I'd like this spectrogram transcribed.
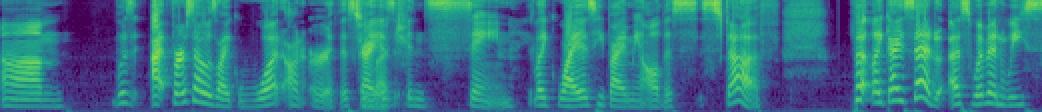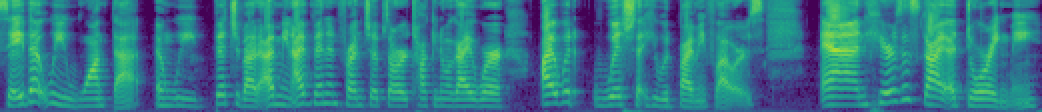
Um, was at first I was like, "What on earth? This Too guy much. is insane! Like, why is he buying me all this stuff?" But like I said, us women, we say that we want that and we bitch about it. I mean, I've been in friendships or talking to a guy where I would wish that he would buy me flowers. And here's this guy adoring me.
